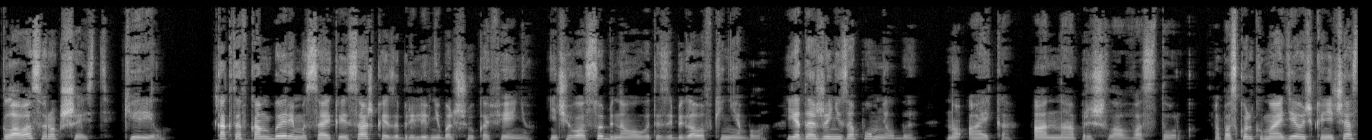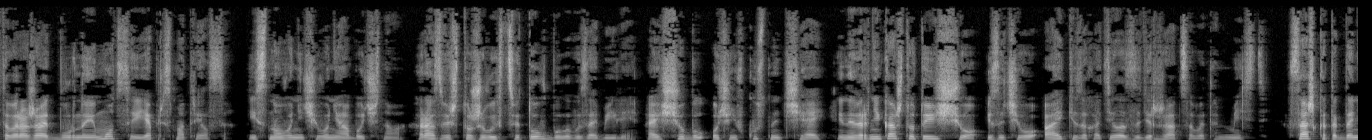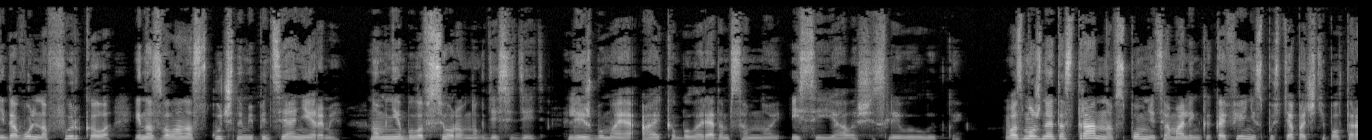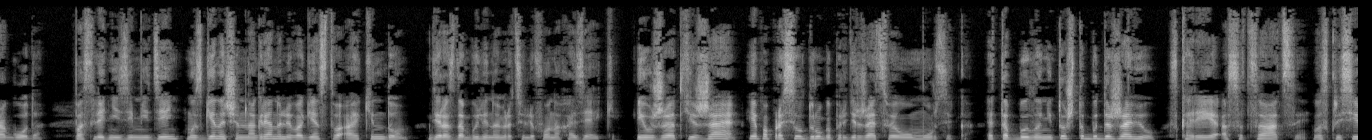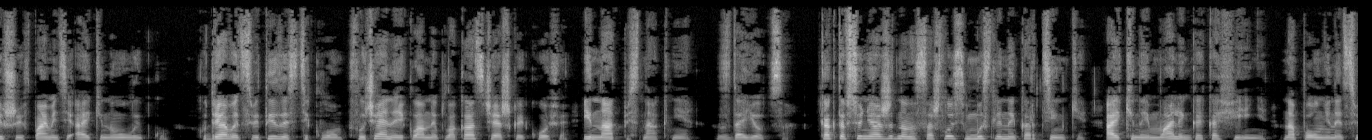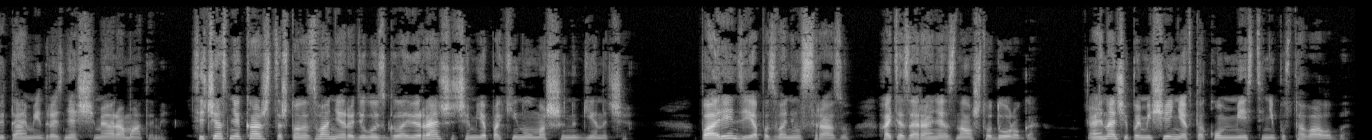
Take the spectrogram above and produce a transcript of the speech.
Глава 46. Кирилл. Как-то в Канберре мы с Айкой и Сашкой забрели в небольшую кофейню. Ничего особенного в этой забегаловке не было. Я даже и не запомнил бы. Но Айка, она пришла в восторг. А поскольку моя девочка не часто выражает бурные эмоции, я присмотрелся. И снова ничего необычного. Разве что живых цветов было в изобилии. А еще был очень вкусный чай. И наверняка что-то еще, из-за чего Айке захотелось задержаться в этом месте. Сашка тогда недовольно фыркала и назвала нас скучными пенсионерами. Но мне было все равно, где сидеть. Лишь бы моя Айка была рядом со мной и сияла счастливой улыбкой. Возможно, это странно вспомнить о маленькой кофейне спустя почти полтора года. В последний зимний день мы с Геночем нагрянули в агентство Айкин дом, где раздобыли номер телефона хозяйки. И уже отъезжая, я попросил друга придержать своего Мурзика. Это было не то чтобы дежавю, скорее ассоциации, воскресившие в памяти Айкину улыбку. Кудрявые цветы за стеклом, случайный рекламный плакат с чашкой кофе и надпись на окне «Сдается». Как-то все неожиданно сошлось в мысленной картинке Айкиной маленькой кофейни, наполненной цветами и дразнящими ароматами. Сейчас мне кажется, что название родилось в голове раньше, чем я покинул машину Геныча. По аренде я позвонил сразу, хотя заранее знал, что дорого. А иначе помещение в таком месте не пустовало бы.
